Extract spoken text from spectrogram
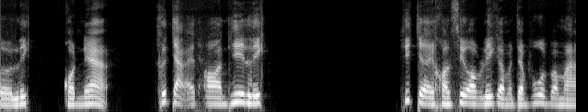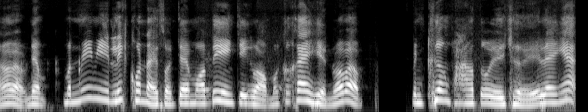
อ Rick คนเนี้ยคือจากไอตอนที่ Rick ที่เจอไอ Council of Rick อะมันจะพูดประมาณว่าแบบเนี่ยมันไม่มี Rick คนไหนสนใจมอร์ตี้จริงๆหรอกมันก็แค่เห็นว่าแบบเป็นเครื่องพรางตัวเฉยๆอะไรเงี้ย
